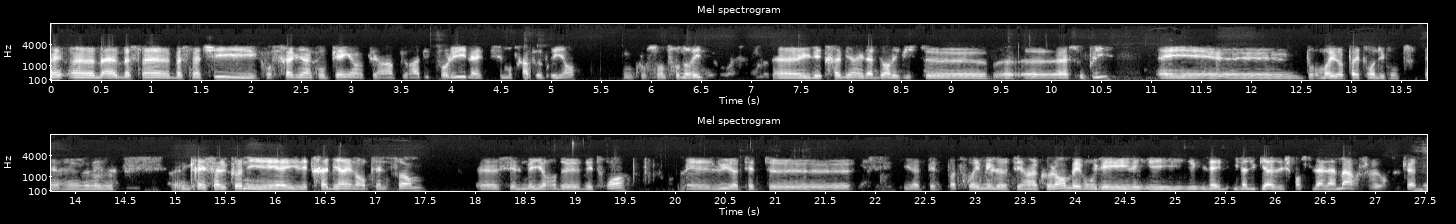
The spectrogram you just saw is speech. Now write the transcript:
Ouais, euh, bah, Basma- Basmachi, il court très bien à Compiègne, un peu, un peu rapide pour lui. Il, il s'est montré un peu brillant. Une course en trop de rythme. Euh, il est très bien, il adore les pistes euh, euh, assouplies. Et pour moi, il va pas être rendu compte. Euh, Grey Falcon, il, est- il est très bien, il est en pleine forme. C'est le meilleur de- des trois. Mais lui, il a peut-être, il a peut-être pas trop aimé le terrain collant, mais bon, il, est, il, est- il, il a, du gaz et je pense qu'il a la marge, en tout cas, de,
